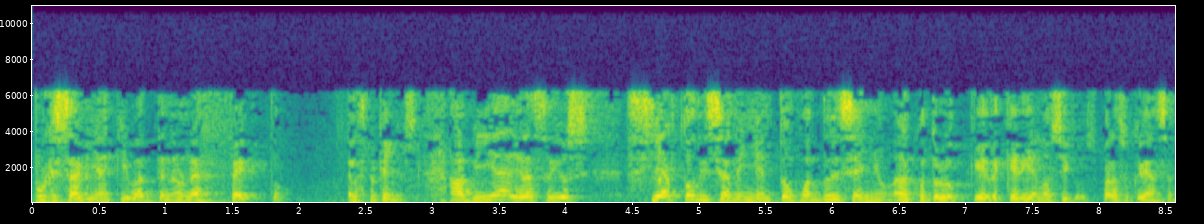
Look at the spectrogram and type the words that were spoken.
Porque sabían que iba a tener un efecto en los pequeños. Había, gracias a Dios, cierto discernimiento en cuanto a diseño, en cuanto a lo que requerían los hijos para su crianza,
